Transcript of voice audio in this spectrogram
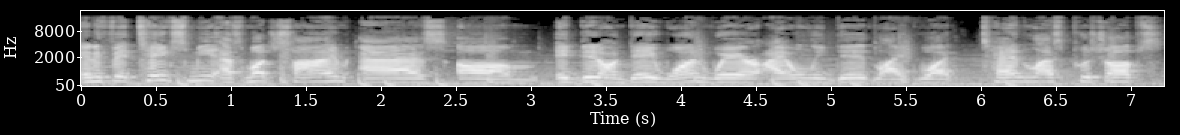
and if it takes me as much time as um, it did on day one, where I only did like, what, 10 less push-ups,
